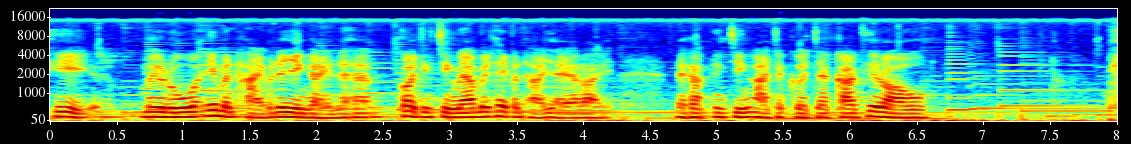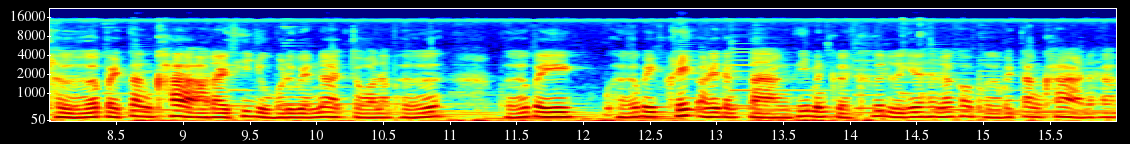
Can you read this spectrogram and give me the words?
ที่ไม่รู้ว่าเอ๊ะมันหายไปได้ยังไงนะฮะก็จริง ๆ แล้วไม่ใช่ปัญหาใหญ่อะไรนะครับ จริง ๆ อาจจะเกิดจากการที่เราเผลอไปตั้งค่าอะไรที่อยู่บริเวณหน้าจอนะเผลอ ลอไปเผลอไปคลิกอะไรต่างๆ ที่มันเกิดขึ้นอะไรเงี้ยแล้วก็เผลอไปตั้งค่านะครับ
